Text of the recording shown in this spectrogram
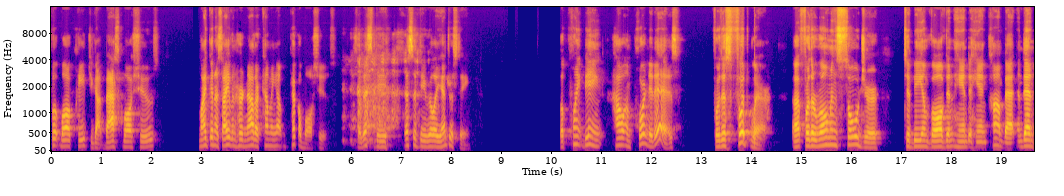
football cleats, you've got basketball shoes. My goodness, I even heard now they're coming up with pickleball shoes. So this would be this would be really interesting. But point being, how important it is for this footwear uh, for the Roman soldier to be involved in hand to hand combat. And then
